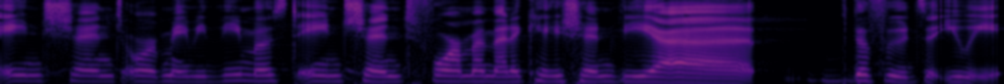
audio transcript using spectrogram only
ancient or maybe the most ancient form of medication via the foods that you eat.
